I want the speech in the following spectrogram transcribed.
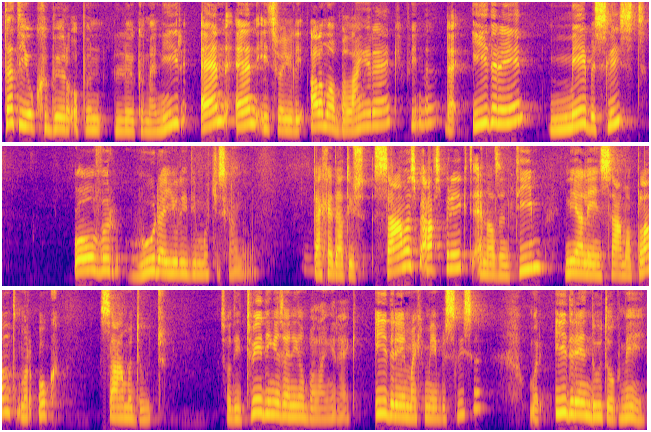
dat die ook gebeuren op een leuke manier. En, en iets wat jullie allemaal belangrijk vinden, dat iedereen mee beslist over hoe dat jullie die moedjes gaan doen. Dat je dat dus samen afspreekt en als een team niet alleen samen plant, maar ook samen doet. Zo die twee dingen zijn heel belangrijk. Iedereen mag mee beslissen, maar iedereen doet ook mee.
